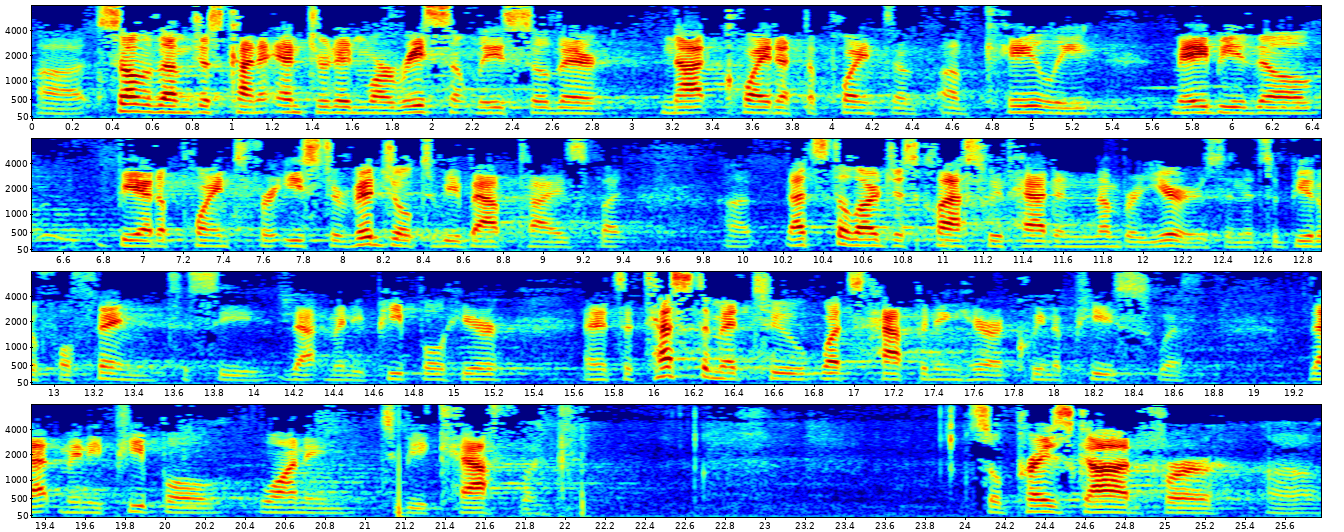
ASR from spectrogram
Uh, some of them just kind of entered in more recently, so they're not quite at the point of, of Kaylee. Maybe they'll be at a point for Easter Vigil to be baptized, but uh, that's the largest class we've had in a number of years, and it's a beautiful thing to see that many people here. And it's a testament to what's happening here at Queen of Peace with that many people wanting to be Catholic. So praise God for uh,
